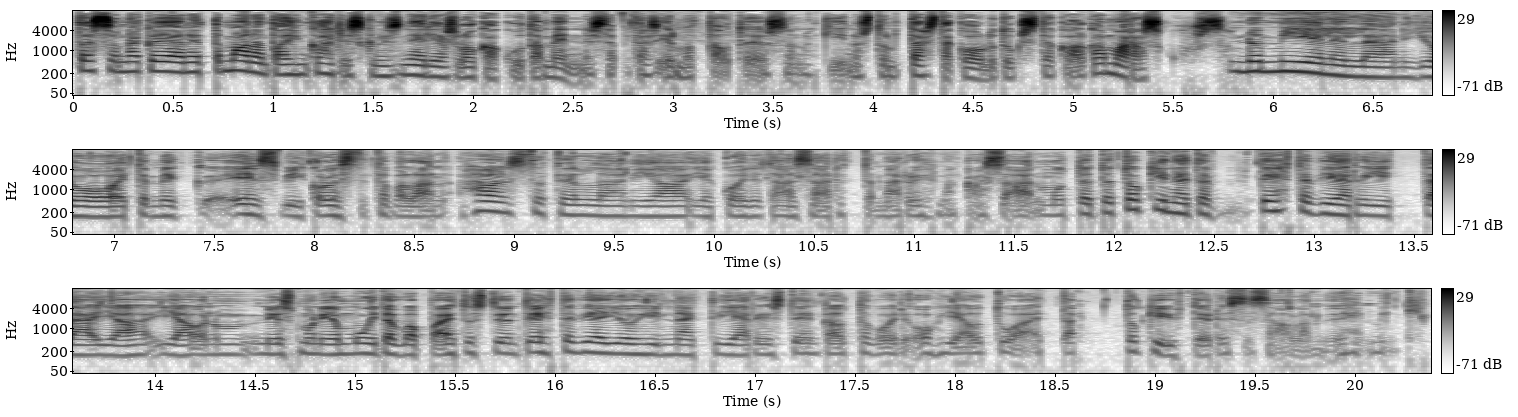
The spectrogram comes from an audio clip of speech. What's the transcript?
tässä on näköjään, että maanantaihin 24. lokakuuta mennessä pitäisi ilmoittautua, jos on kiinnostunut tästä koulutuksesta, joka alkaa marraskuussa. No mielellään joo, että me ensi viikolla sitten tavallaan haastatellaan ja, ja koitetaan saada tämä ryhmä kasaan. Mutta että toki näitä tehtäviä riittää ja, ja on myös monia muita vapaaehtoistyön tehtäviä, joihin näiden järjestöjen kautta voi ohjautua, että toki yhteydessä saa olla myöhemminkin.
